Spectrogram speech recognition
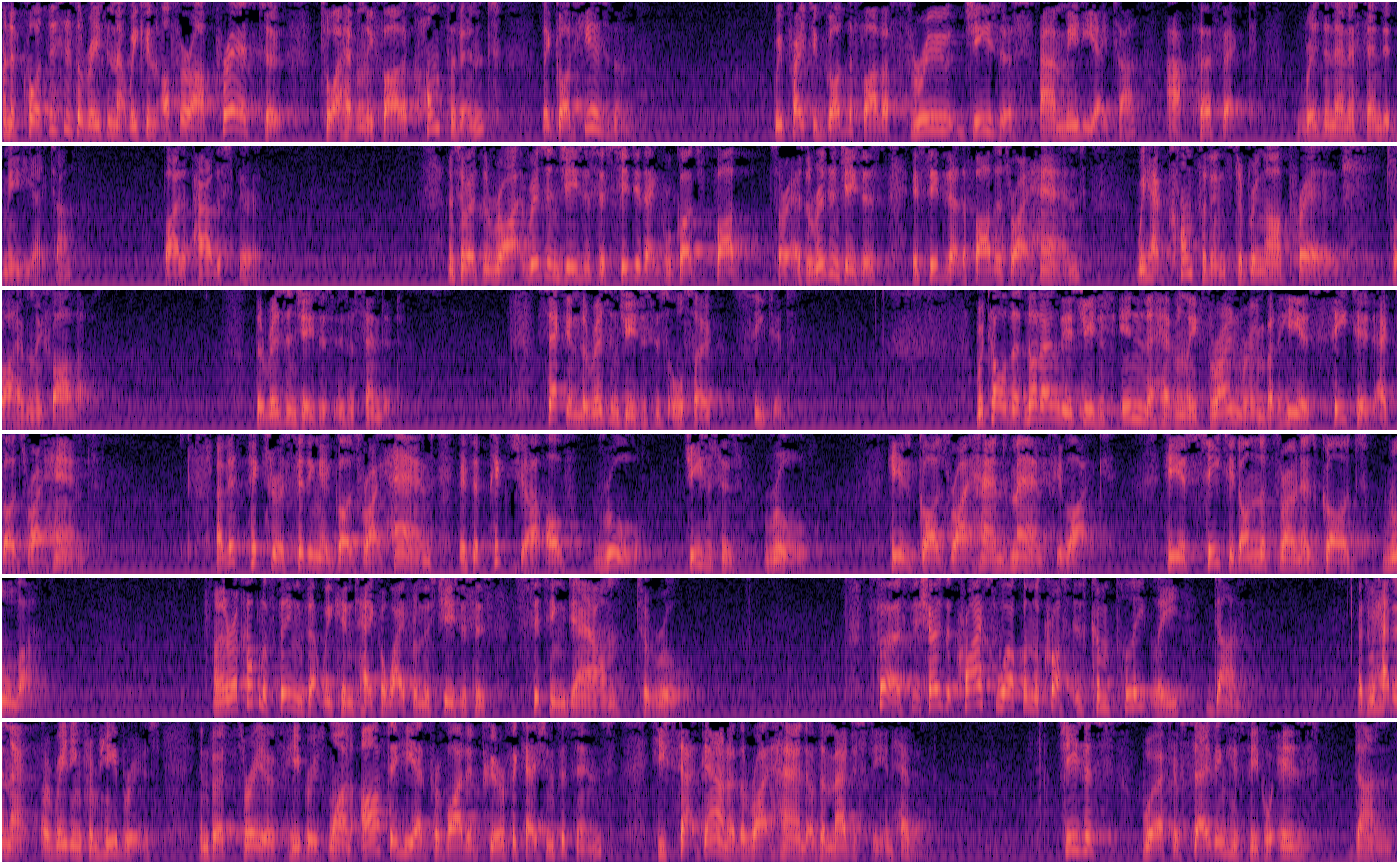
And of course, this is the reason that we can offer our prayers to, to our Heavenly Father confident that God hears them. We pray to God the Father through Jesus, our mediator, our perfect, risen and ascended mediator, by the power of the Spirit. And so as the risen Jesus is seated at God's Father, sorry, as the risen Jesus is seated at the Father's right hand, we have confidence to bring our prayers to our Heavenly Father. The risen Jesus is ascended. Second, the risen Jesus is also seated. We're told that not only is Jesus in the heavenly throne room, but he is seated at God's right hand. Now, this picture of sitting at God's right hand is a picture of rule, Jesus' rule. He is God's right hand man, if you like. He is seated on the throne as God's ruler. And there are a couple of things that we can take away from this Jesus' sitting down to rule. First, it shows that Christ's work on the cross is completely done. As we had in that reading from Hebrews, in verse 3 of Hebrews 1, after he had provided purification for sins, he sat down at the right hand of the majesty in heaven. Jesus' work of saving his people is done.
